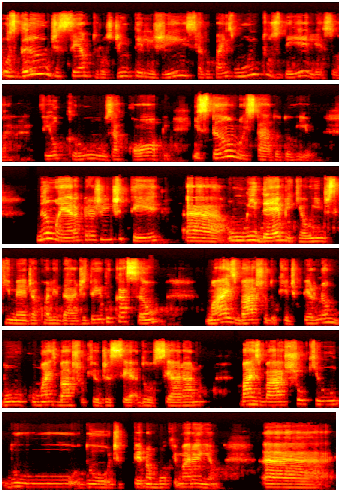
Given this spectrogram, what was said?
os grandes centros de inteligência do país, muitos deles, a Fiocruz, a COP, estão no estado do Rio. Não era para a gente ter uh, um IDEB, que é o índice que mede a qualidade da educação, mais baixo do que de Pernambuco, mais baixo que o de Ce do Ceará, mais baixo que o do, do de Pernambuco e Maranhão. Uh,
